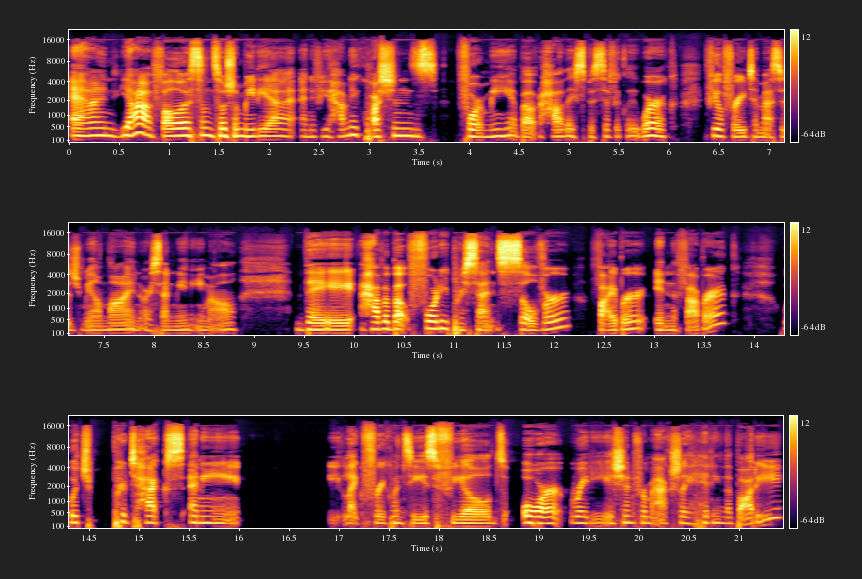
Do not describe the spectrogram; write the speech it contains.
And yeah, follow us on social media. And if you have any questions for me about how they specifically work, feel free to message me online or send me an email. They have about 40% silver fiber in the fabric, which protects any like frequencies, fields, or radiation from actually hitting the body.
